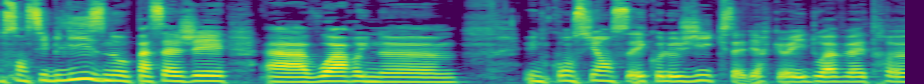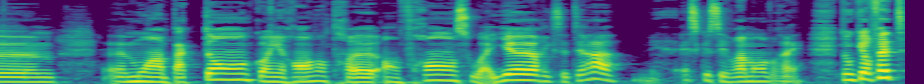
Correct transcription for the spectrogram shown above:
sensibilise nos passagers à avoir une, une conscience écologique, c'est-à-dire qu'ils doivent être moins impactants quand ils rentrent en France ou ailleurs, etc. Mais est-ce que c'est vraiment vrai? Donc en fait,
